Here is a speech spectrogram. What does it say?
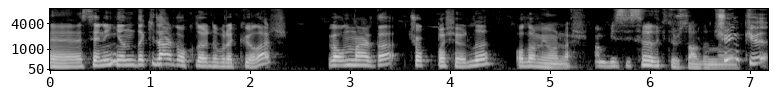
Ee, senin yanındakiler de oklarını bırakıyorlar. Ve onlar da çok başarılı olamıyorlar. Ama biz sıradaki tür saldırmaya Çünkü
